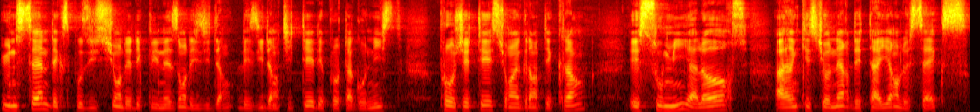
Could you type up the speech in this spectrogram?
une scène d'exposition des déclinaisons des, ident- des identités des protagonistes projetées sur un grand écran et soumis alors à un questionnaire détaillant le sexe,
